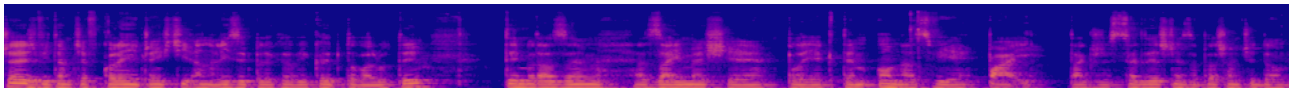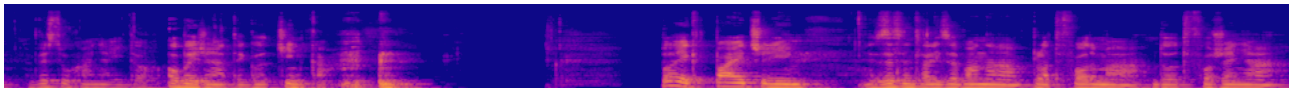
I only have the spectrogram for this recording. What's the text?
Cześć, witam Cię w kolejnej części analizy projektowej kryptowaluty. Tym razem zajmę się projektem o nazwie Pi. Także serdecznie zapraszam Cię do wysłuchania i do obejrzenia tego odcinka. Projekt Pi, czyli zdecentralizowana platforma do tworzenia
